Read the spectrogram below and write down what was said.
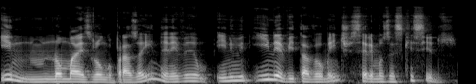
E no mais longo prazo ainda, inevitavelmente seremos esquecidos.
